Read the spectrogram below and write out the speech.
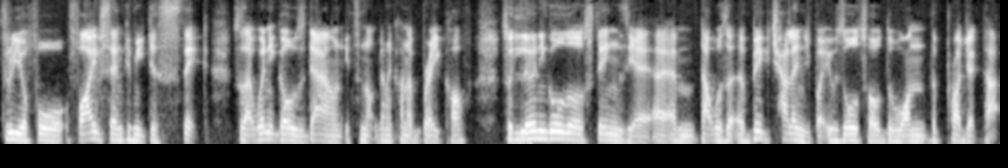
three or four, five centimeters thick, so that when it goes down, it's not going to kind of break off. So learning all those things, yeah, um, that was a, a, big challenge, but it was also the one, the project that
